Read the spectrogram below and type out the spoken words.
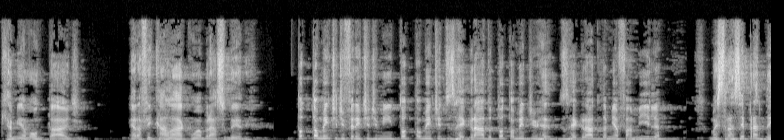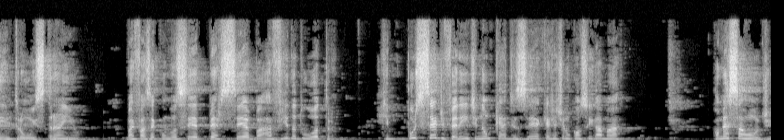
que a minha vontade era ficar lá com o abraço dele. Totalmente diferente de mim, totalmente desregrado, totalmente desregrado da minha família. Mas trazer para dentro um estranho vai fazer com que você perceba a vida do outro. Que por ser diferente não quer dizer que a gente não consiga amar. Começa onde?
